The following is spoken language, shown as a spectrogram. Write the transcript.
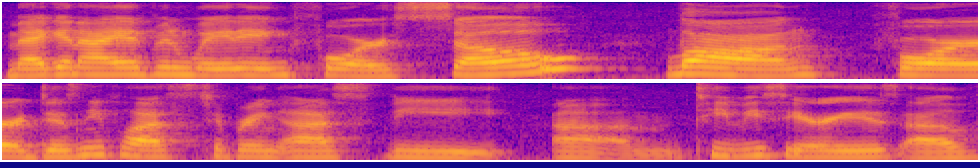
Meg and I have been waiting for so long for Disney Plus to bring us the um, TV series of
